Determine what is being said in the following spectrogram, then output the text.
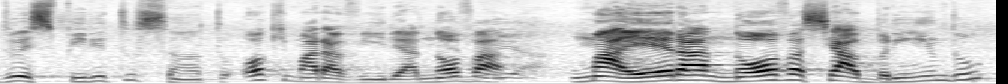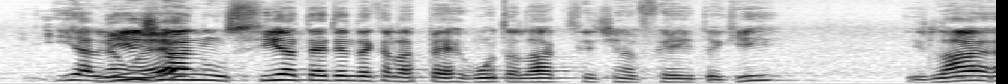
do Espírito Santo. Olha que maravilha, nova, uma era nova se abrindo. E ali já é? anuncia, até dentro daquela pergunta lá que você tinha feito aqui, e lá,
